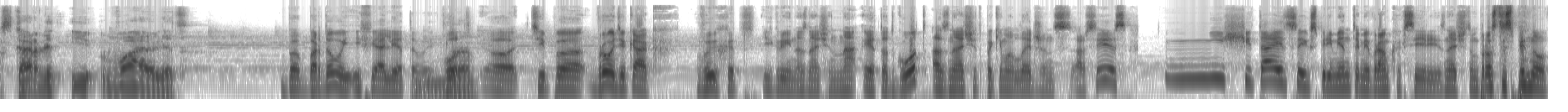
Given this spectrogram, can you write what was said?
Скарлет и Вайолет. Бордовый и фиолетовый. Да. Вот, э, типа, вроде как выход игры назначен на этот год, а значит Pokemon Legends Arceus не считается экспериментами в рамках серии, значит он просто спин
